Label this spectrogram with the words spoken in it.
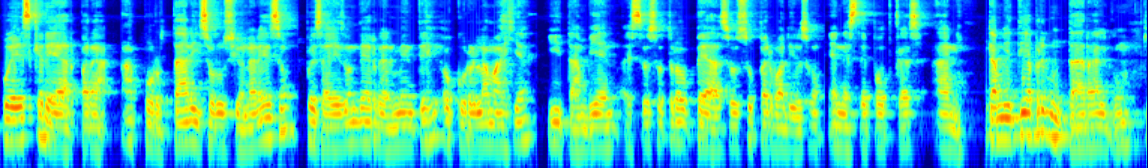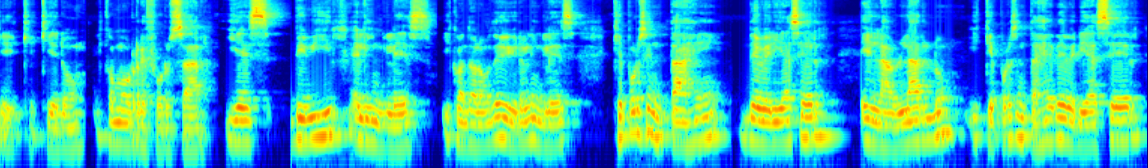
puedes crear para aportar y solucionar eso, pues ahí es donde realmente ocurre la magia y también esto es otro pedazo súper valioso en este podcast, Ani. También te iba a preguntar algo que, que quiero como reforzar y es vivir el inglés y cuando hablamos de vivir el inglés, ¿qué porcentaje debería ser el hablarlo y qué porcentaje debería ser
